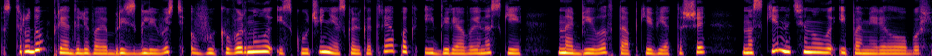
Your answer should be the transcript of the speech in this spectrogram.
С трудом преодолевая брезгливость, выковырнула из кучи несколько тряпок и дырявые носки, набила в тапки ветоши, носки натянула и померила обувь.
